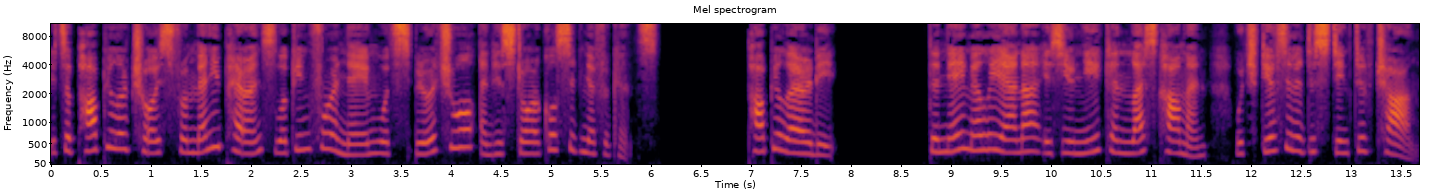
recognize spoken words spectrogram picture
it's a popular choice for many parents looking for a name with spiritual and historical significance. Popularity The name Illiana is unique and less common, which gives it a distinctive charm.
